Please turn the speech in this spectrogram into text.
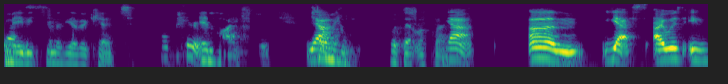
maybe some of the other kids in life. Yeah. Tell me what that looked like. Yeah. Um, yes, I was a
